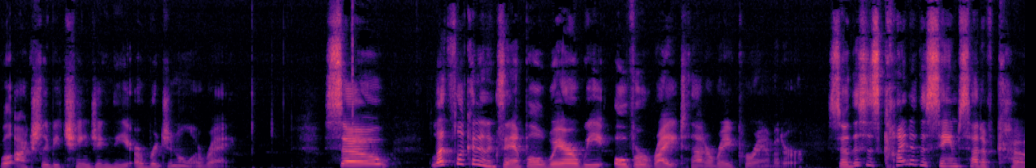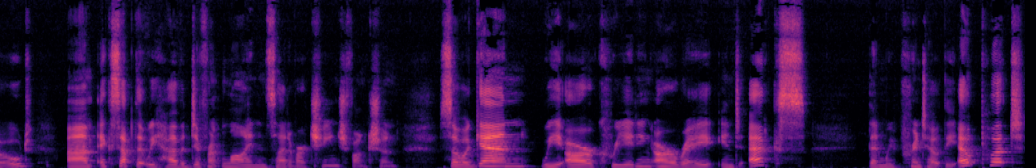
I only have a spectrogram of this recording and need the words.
will actually be changing the original array. So let's look at an example where we overwrite that array parameter. So this is kind of the same set of code, um, except that we have a different line inside of our change function. So again, we are creating our array into x, then we print out the output.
